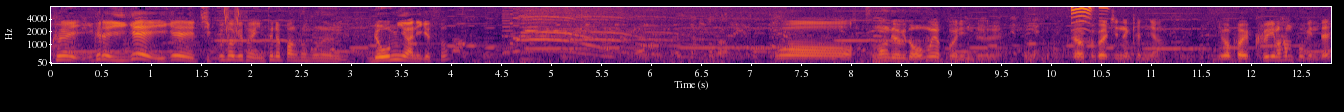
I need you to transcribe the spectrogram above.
그래 이- 그래 이게 이게 집구석에서 인터넷 방송 보는 묘미 아니겠어? 우와 조망대 여기 너무 님들 내가 그걸 찍는 겠냐 이거 거의 그림 한 폭인데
